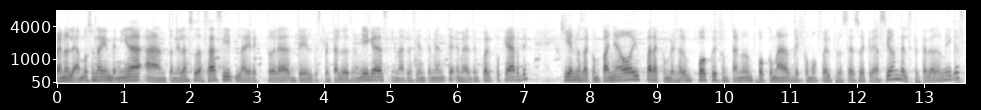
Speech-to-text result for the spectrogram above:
Bueno, le damos una bienvenida a Antonella Sudasasi, la directora del Despertar de las Hormigas y más recientemente Memorias de un Cuerpo que Arde, quien nos acompaña hoy para conversar un poco y contarnos un poco más de cómo fue el proceso de creación del Despertar de las Hormigas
